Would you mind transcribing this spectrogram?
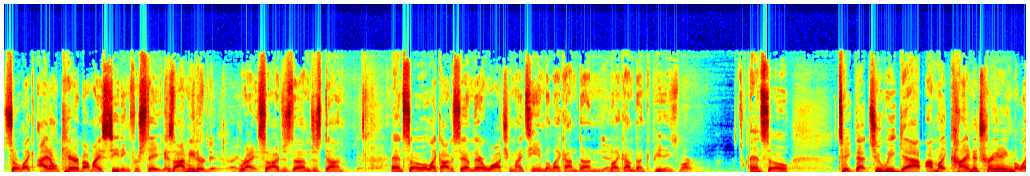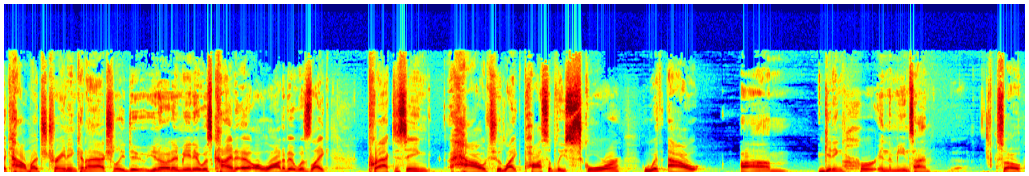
So like I don't care about my seating for state because you I'm either did, right? So I just I'm just done. And so like obviously I'm there watching my team, but like I'm done. Yeah. Like I'm done competing. smart. And so take that two week gap. I'm like kind of training, but like how much training can I actually do? You know what I mean? It was kind of a lot of it was like practicing how to like possibly score without um, getting hurt in the meantime. Yeah. So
